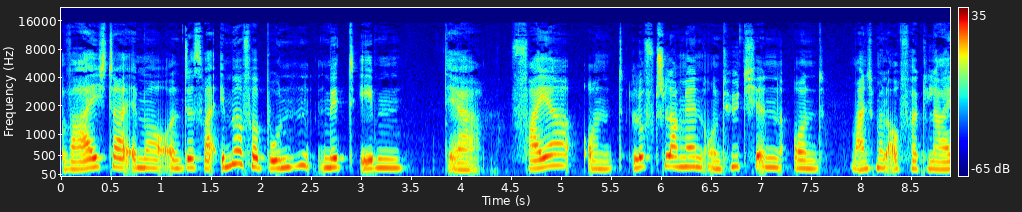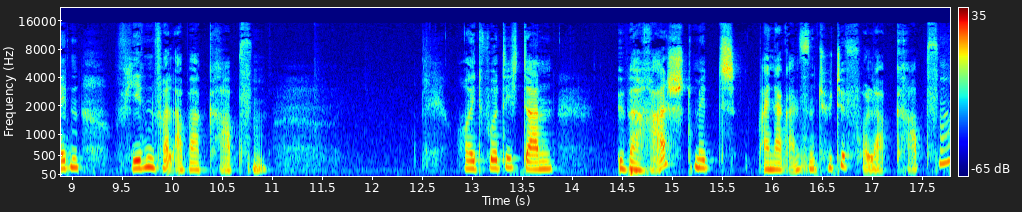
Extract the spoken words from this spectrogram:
war ich da immer und das war immer verbunden mit eben der Feier und Luftschlangen und Hütchen und manchmal auch verkleiden, auf jeden Fall aber Krapfen. Heute wurde ich dann überrascht mit einer ganzen Tüte voller Krapfen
